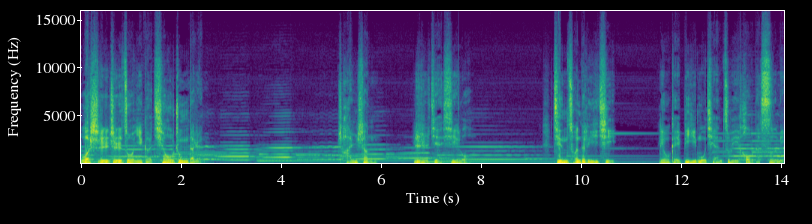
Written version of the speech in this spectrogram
我矢志做一个敲钟的人，蝉声日渐稀落，仅存的力气留给闭幕前最后的嘶鸣。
